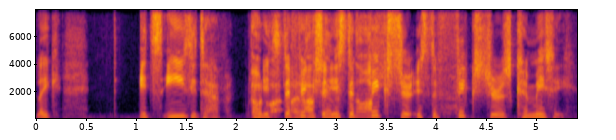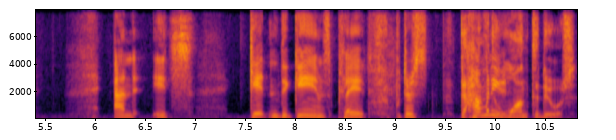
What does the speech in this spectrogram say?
like it's easy to happen. Oh, it's the fixture it's it's the fixture it's the fixtures committee and it's getting the games played. But there's They how have many to want to do it,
